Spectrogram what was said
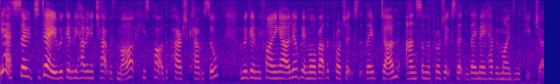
Yeah, so today we're going to be having a chat with Mark. He's part of the parish council, and we're going to be finding out a little bit more about the projects that they've done and some of the projects that they may have in mind in the future.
